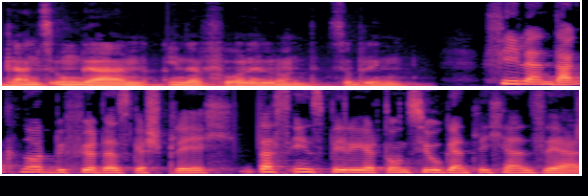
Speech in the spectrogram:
ganz Ungarn in den Vordergrund zu bringen. Vielen Dank, Norbi, für das Gespräch. Das inspiriert uns Jugendlichen sehr.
